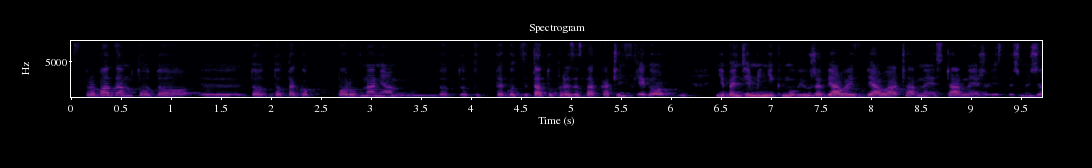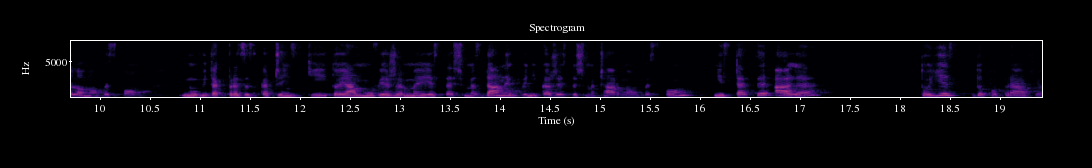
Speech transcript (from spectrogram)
sprowadzam to do, yy, do, do tego porównania, do, do, do, tego cytatu prezesa Kaczyńskiego. Nie będzie mi nikt mówił, że białe jest białe, a czarne jest czarne. Jeżeli jesteśmy zieloną wyspą, mówi tak prezes Kaczyński, to ja mówię, że my jesteśmy, z danych wynika, że jesteśmy czarną wyspą, niestety, ale to jest do poprawy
